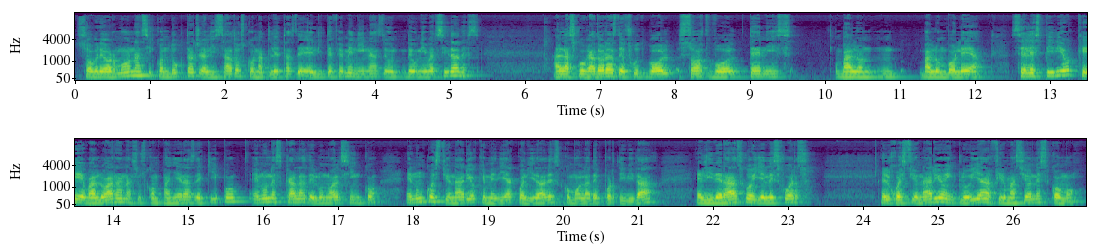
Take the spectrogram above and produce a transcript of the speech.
sobre hormonas y conductas realizados con atletas de élite femeninas de, de universidades. A las jugadoras de fútbol, softball, tenis, balon, balonvolea, se les pidió que evaluaran a sus compañeras de equipo en una escala del 1 al 5 en un cuestionario que medía cualidades como la deportividad, el liderazgo y el esfuerzo. El cuestionario incluía afirmaciones como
